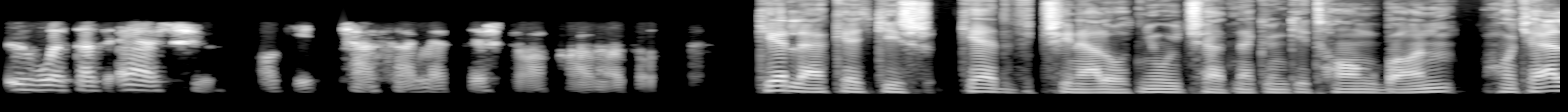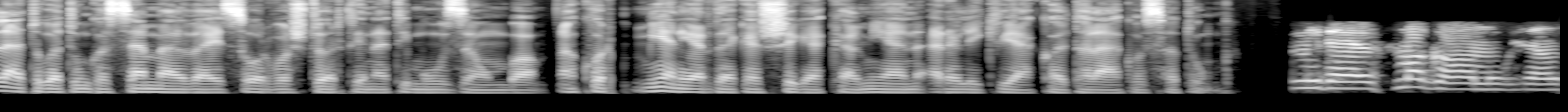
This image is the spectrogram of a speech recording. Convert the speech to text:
ő volt az első, aki császármetszést alkalmazott. Kérlek, egy kis kedvcsinálót nyújtsát nekünk itt hangban. Hogyha ellátogatunk a Semmelweis Orvos Történeti Múzeumba, akkor milyen érdekességekkel, milyen relikviákkal találkozhatunk? Mivel maga a múzeum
